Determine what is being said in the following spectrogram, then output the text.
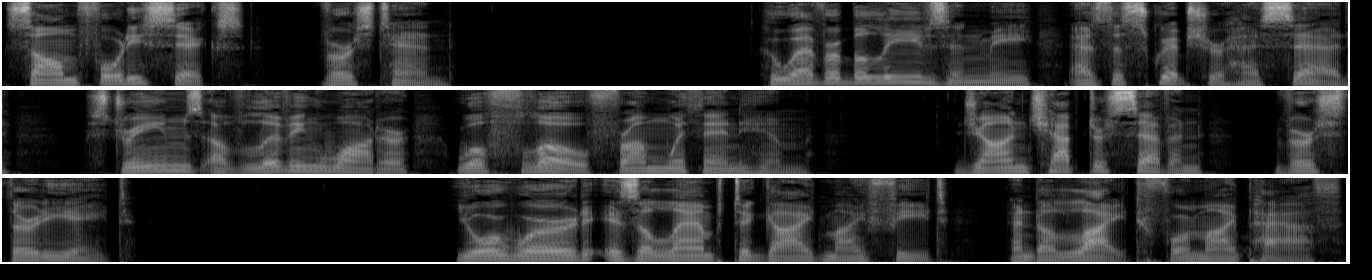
Psalm 46, verse 10. Whoever believes in me, as the Scripture has said, streams of living water will flow from within him. John chapter 7, verse 38. Your word is a lamp to guide my feet and a light for my path.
